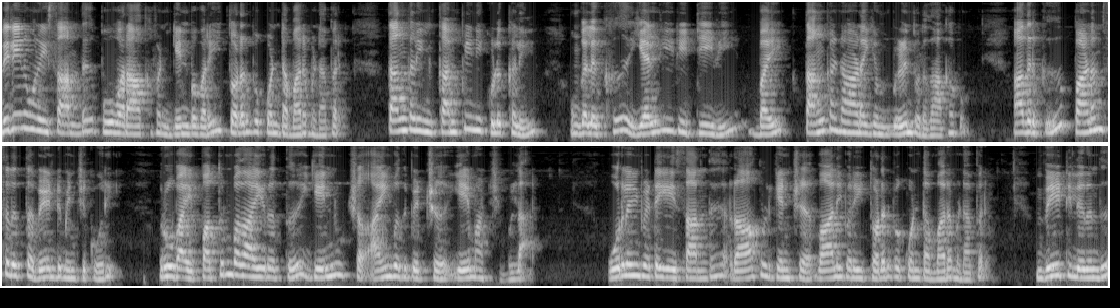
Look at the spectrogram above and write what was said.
திடீனூரை சார்ந்த பூவராகவன் என்பவரை தொடர்பு கொண்ட மர்ம நபர் தங்களின் கம்பெனி குழுக்களில் உங்களுக்கு எல்இடி டிவி பைக் தங்க நாணயம் விழுந்துள்ளதாகவும் அதற்கு பணம் செலுத்த வேண்டும் என்று கூறி ரூபாய் பத்தொன்பதாயிரத்து எண்ணூற்று ஐம்பது பெற்று ஏமாற்றியுள்ளார். உருளைப்பேட்டையை சார்ந்த ராகுல் என்ற வாலிபரை தொடர்பு கொண்ட மர்ம நபர் வீட்டிலிருந்து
